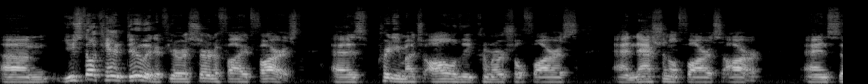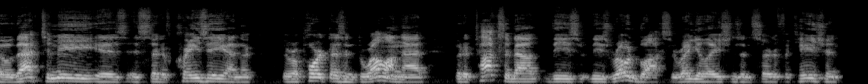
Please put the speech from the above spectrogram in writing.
Um, you still can't do it if you're a certified forest, as pretty much all of the commercial forests and national forests are. And so that to me is, is sort of crazy. And the, the report doesn't dwell on that, but it talks about these, these roadblocks, the regulations and certification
